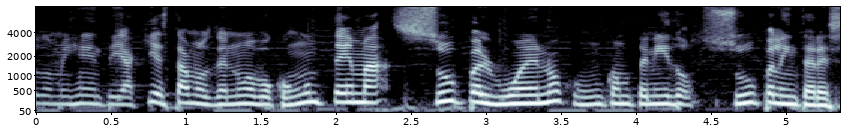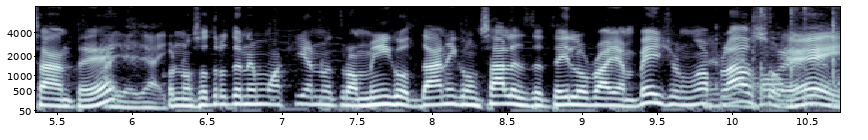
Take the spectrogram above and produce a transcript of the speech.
Saludos mi gente y aquí estamos de nuevo con un tema súper bueno, con un contenido súper interesante. ¿eh? Ay, ay, ay. Con nosotros tenemos aquí a nuestro amigo Danny González de Taylor Ryan Vision. Un aplauso. Que,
